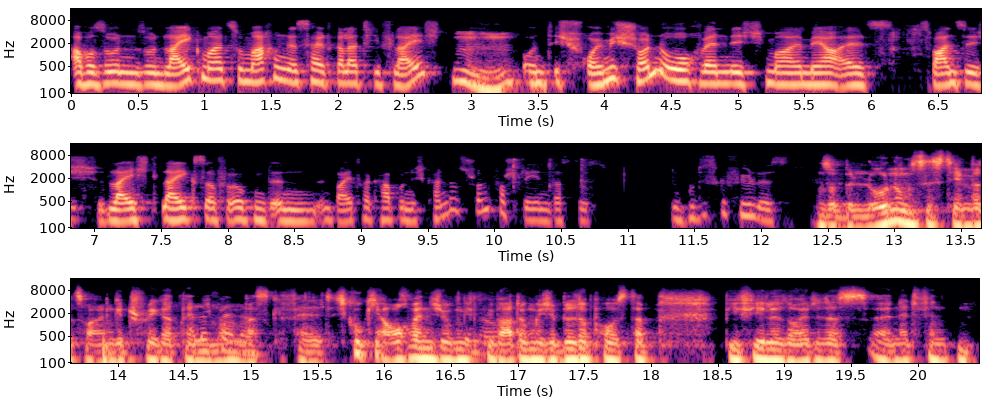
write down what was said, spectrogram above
Aber so ein, so ein Like mal zu machen, ist halt relativ leicht. Mhm. Und ich freue mich schon auch, wenn ich mal mehr als 20 leicht Likes auf irgendeinen Beitrag habe. Und ich kann das schon verstehen, dass das ein gutes Gefühl ist. Unser Belohnungssystem wird so angetriggert, wenn jemandem was gefällt. Ich gucke ja auch, wenn ich irgendwie genau. privat irgendwelche Bilder poste, wie viele Leute das äh, nett finden.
